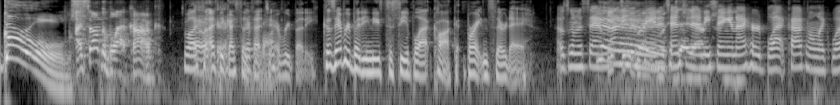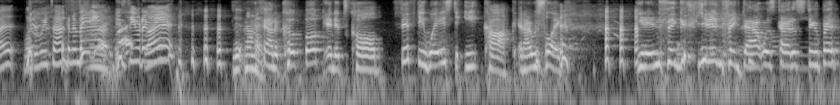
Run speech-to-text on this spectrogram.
girls. I saw the black cock. Well, I, Oh, I think. I sent Never that to everybody because everybody needs to see a black cock. It brightens their day. I was gonna say I'm Yeah, not even paying attention to anything, and I heard black cock, and I'm like, "What? What are we talking about? You see what I mean? What? I found a cookbook and it's called 50 Ways to Eat Cock. And I was like, you didn't think you didn't think that was kind of stupid?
